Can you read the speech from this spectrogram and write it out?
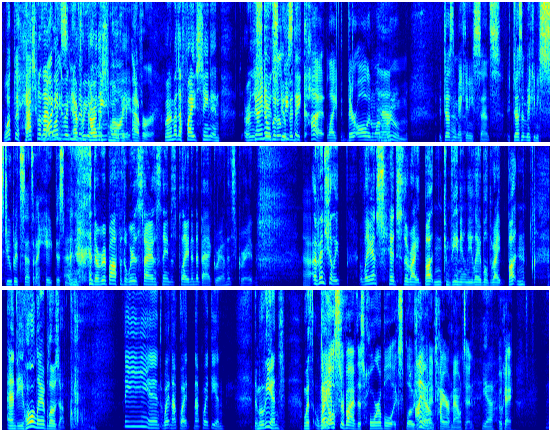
What the heck? That's what I What wonder is in every Ernest movie. ever. remember the fight scene in Ernest Yeah, I know, but at least they cut. Like they're all in one Yeah. room. It doesn't make any sense. It doesn't make any stupid sense, and I hate this movie. and the ripoff of the Weird Science theme is playing in the background. That's great. Uh, eventually, Lance hits the right button, conveniently labeled right button, and the whole layer blows up. The end. Wait, not quite. Not quite the end. The movie ends with they all Lance. survive this horrible explosion of an entire mountain. yeah. Okay.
